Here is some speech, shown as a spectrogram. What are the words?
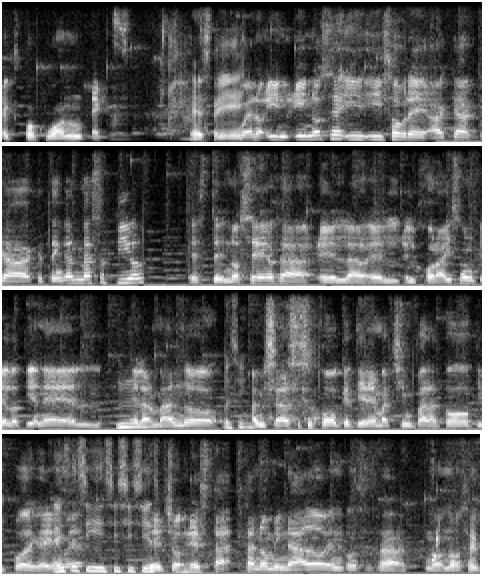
Xbox One X. Este, Sí. Bueno, y, y no sé, y, y sobre a que, a que, a que tengan más appeal, este, no sé, o sea, el, el, el Horizon que lo tiene el, Mm. el Armando, Pues sí. a mí se me hace ese juego que tiene machín para todo tipo de gamers. Ese sí, sí, sí, sí. De es- hecho, está, está nominado, entonces, o sea, no, no sé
